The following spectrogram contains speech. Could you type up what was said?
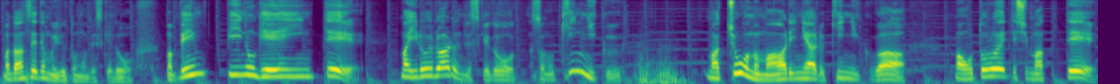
まあ、男性でもいると思うんですけど、まあ、便秘の原因っていろいろあるんですけどその筋肉、まあ、腸の周りにある筋肉が、まあ、衰えてしまって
